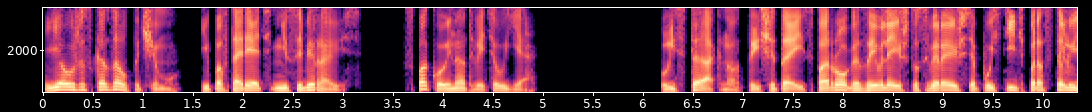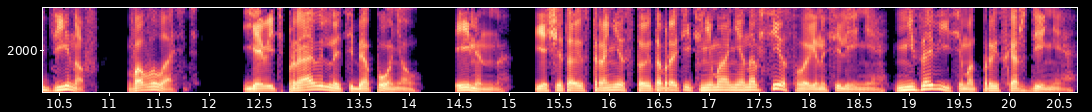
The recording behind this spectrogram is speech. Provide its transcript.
Я уже сказал, почему, и повторять не собираюсь. Спокойно ответил я. «Пусть так, но ты, считай, из порога заявляешь, что собираешься пустить простолюдинов во власть. Я ведь правильно тебя понял? Именно. Я считаю, стране стоит обратить внимание на все слои населения, независимо от происхождения.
